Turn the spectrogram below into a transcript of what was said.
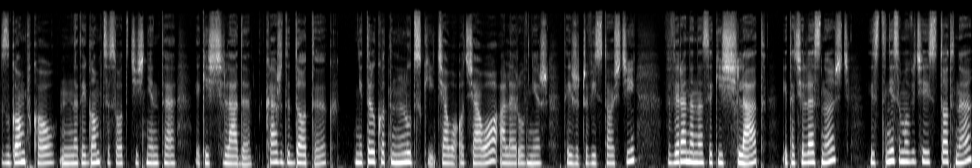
z gąbką. Na tej gąbce są odciśnięte jakieś ślady. Każdy dotyk, nie tylko ten ludzki, ciało o ciało, ale również tej rzeczywistości, wywiera na nas jakiś ślad i ta cielesność jest niesamowicie istotna,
